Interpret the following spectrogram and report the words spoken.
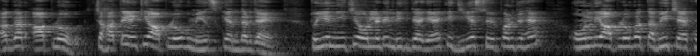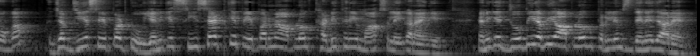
अगर आप लोग चाहते हैं कि आप लोग मेंस के अंदर जाएँ तो ये नीचे ऑलरेडी लिख दिया गया है कि जीएस पेपर जो है ओनली आप लोगों का तभी चेक होगा जब जीएस पेपर टू यानी कि सी सेट के पेपर में आप लोग 33 मार्क्स लेकर आएँगे। यानी कि जो भी अभी आप लोग प्रीलिम्स देने जा रहे हैं,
